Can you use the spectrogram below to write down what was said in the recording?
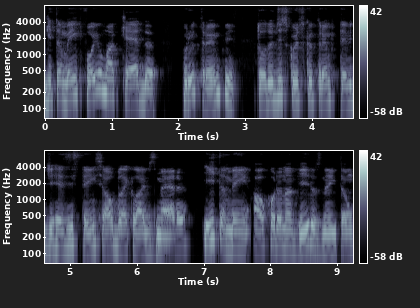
que também foi uma queda pro Trump, todo o discurso que o Trump teve de resistência ao Black Lives Matter e também ao coronavírus, né? Então,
